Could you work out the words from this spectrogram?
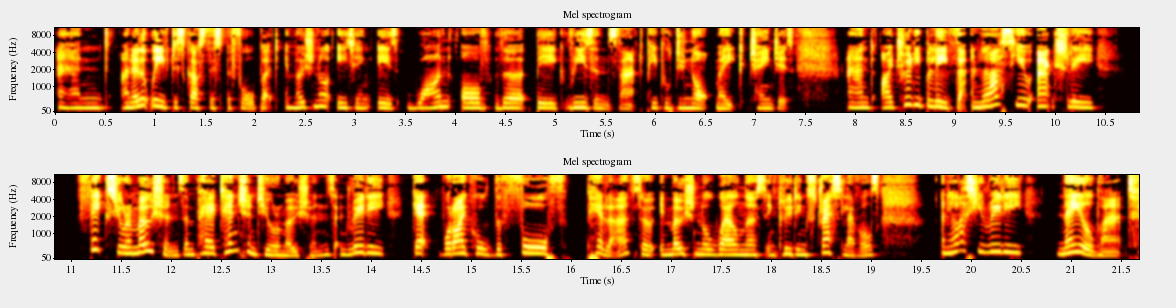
And I know that we've discussed this before, but emotional eating is one of the big reasons that people do not make changes. And I truly believe that unless you actually fix your emotions and pay attention to your emotions and really get what I call the fourth pillar, so emotional wellness, including stress levels, unless you really nail that,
